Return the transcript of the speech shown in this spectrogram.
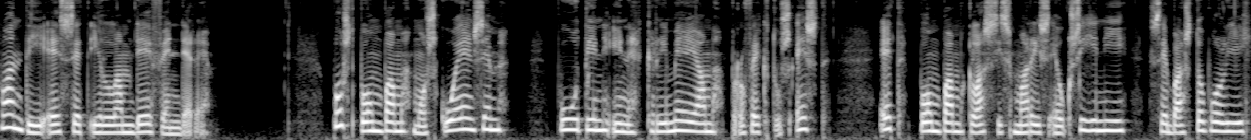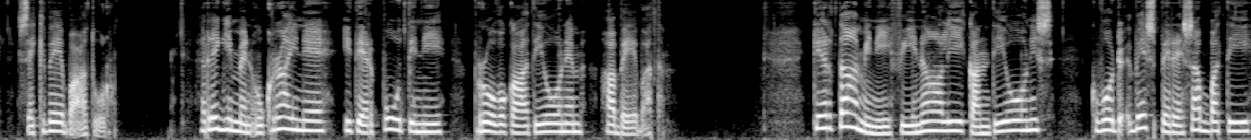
quanti esset illam defendere. Post bombam Moskuensem, Putin in Crimeam profectus est, et bombam classis maris euxini Sebastopoli sequebatur. Regimen Ukraine iter Putini provocationem habebat. Kertaamini finaali cantionis, quod vespere sabbati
